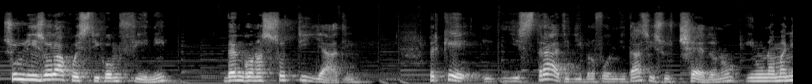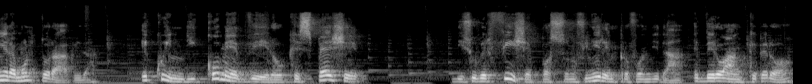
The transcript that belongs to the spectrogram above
Sull'isola questi confini vengono assottigliati perché gli strati di profondità si succedono in una maniera molto rapida e quindi come è vero che specie di superficie possono finire in profondità, è vero anche però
